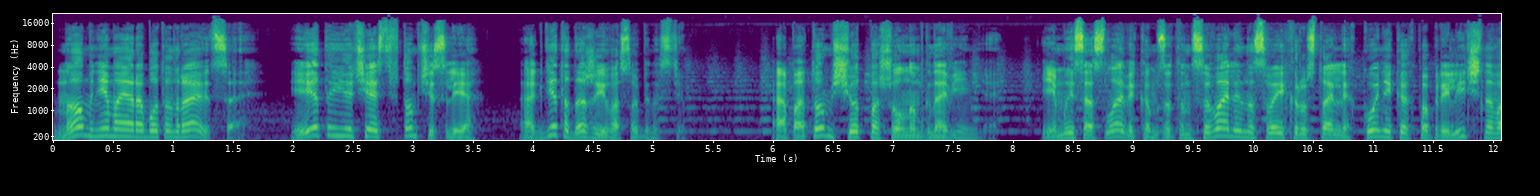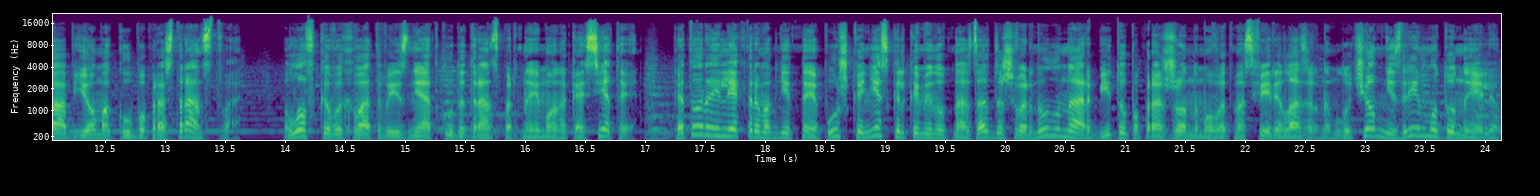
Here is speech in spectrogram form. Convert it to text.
Но мне моя работа нравится, и это ее часть в том числе, а где-то даже и в особенности. А потом счет пошел на мгновение. И мы со Славиком затанцевали на своих хрустальных кониках по приличного объема куба пространства, ловко выхватывая из ниоткуда транспортные монокассеты, которые электромагнитная пушка несколько минут назад зашвырнула на орбиту по прожженному в атмосфере лазерным лучом незримому туннелю,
